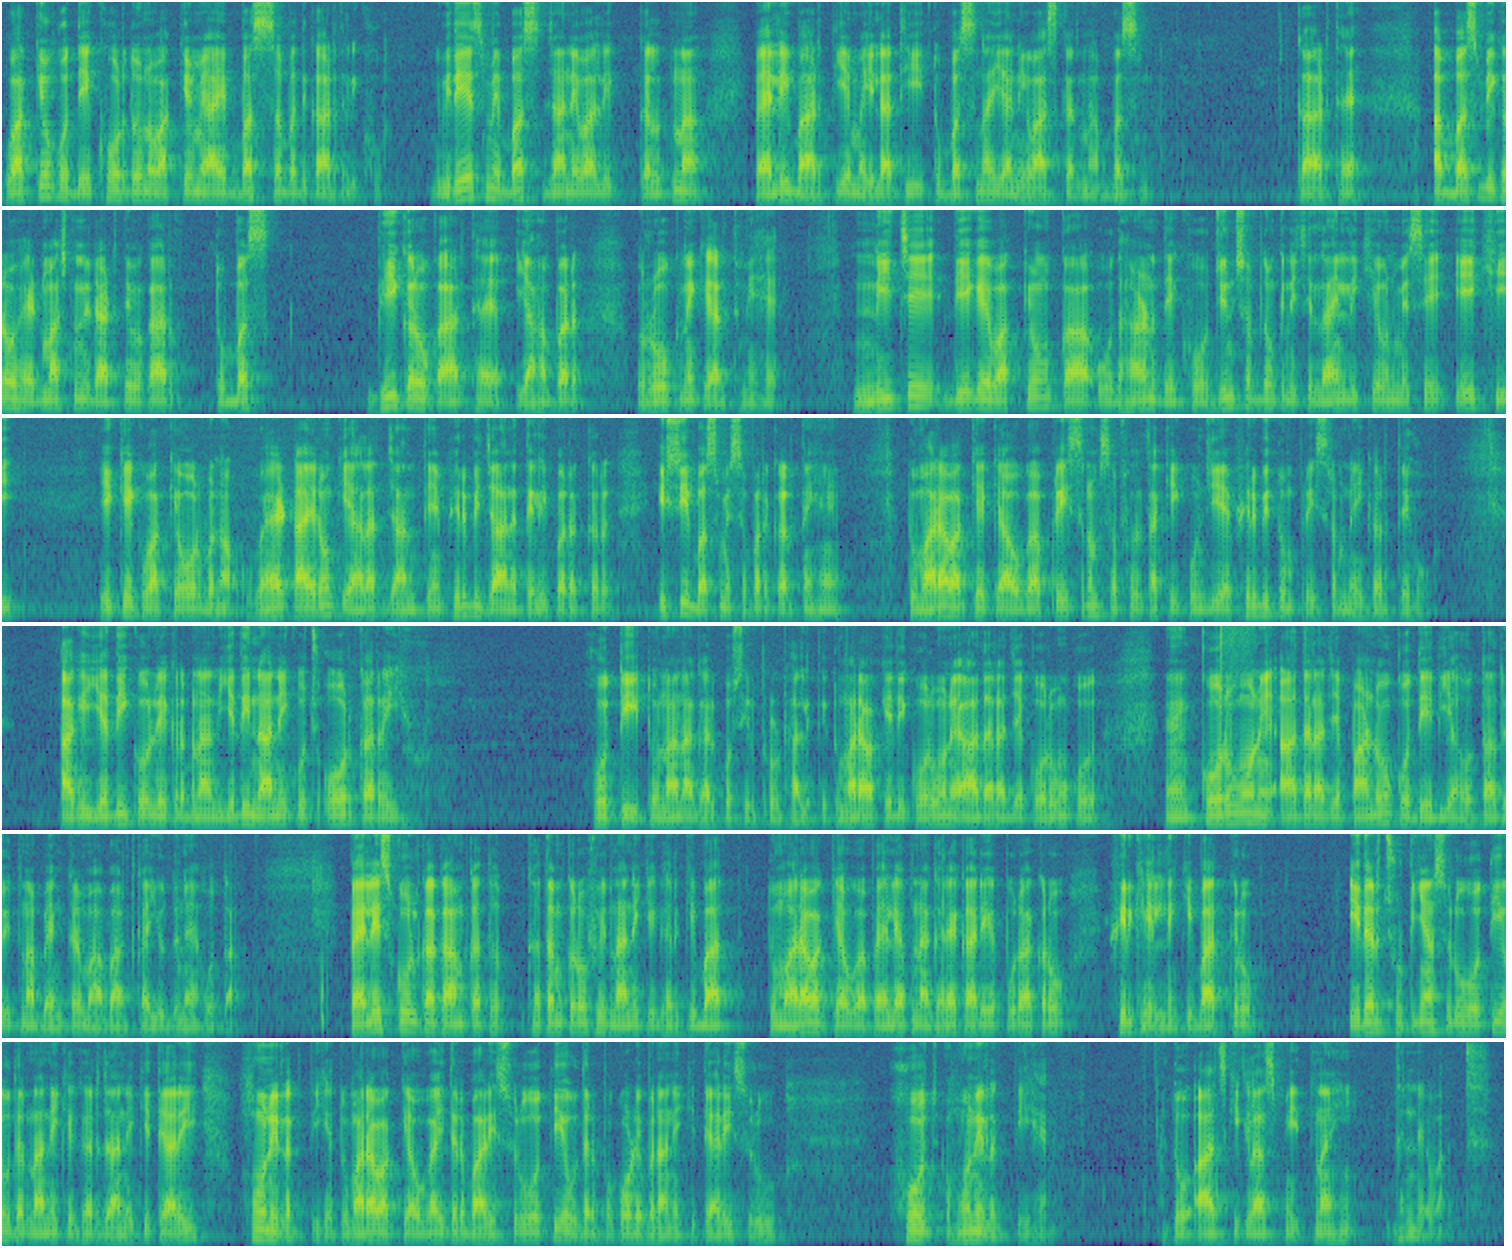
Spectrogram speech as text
वाक्यों को देखो और दोनों वाक्यों में आए बस शब्द का अर्थ लिखो। विदेश में बस जाने वाली कल्पना पहली भारतीय महिला थी तो बसना या निवास करना, बस का अर्थ है। अब बस भी करो हेडमास्टर ने डांटते हुए कहा तो बस भी करो का अर्थ है, यहाँ पर रोकने के अर्थ में है। नीचे दिए गए वाक्यों का उदाहरण देखो। जिन शब्दों के नीचे लाइन लिखी है, उनमें से एक ही एक एक वाक्य और बनाओ। वह टायरों की हालत जानते हैं, फिर भी जान हथेली पर रखकर इसी बस में सफ़र करते हैं। तुम्हारा वाक्य क्या होगा? परिश्रम सफलता की कुंजी है, फिर भी तुम परिश्रम नहीं करते हो। आगे यदि को लेकर बना, यदि नानी कुछ और कर रही होती तो नाना घर को सिर पर उठा लेते। तुम्हारा वाक्य यदि कौरवों ने आधा राज्य कौरवों को कौरवों ने आधा राज्य पांडवों को दे दिया होता तो इतना भयंकर महाभारत का युद्ध न होता। पहले स्कूल का काम खत्म करो, फिर नानी के घर की बात। तुम्हारा वाक्य होगा? पहले अपना घर कार्य पूरा करो, फिर खेलने की बात करो। इधर छुट्टियाँ शुरू होती है, उधर नानी के घर जाने की तैयारी होने लगती है। तुम्हारा वाक्य होगा, इधर बारिश शुरू होती है, उधर पकौड़े बनाने की तैयारी शुरू हो, होने लगती है। तो आज की क्लास में इतना ही। धन्यवाद।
